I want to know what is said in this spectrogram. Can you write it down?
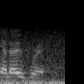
Get over it.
